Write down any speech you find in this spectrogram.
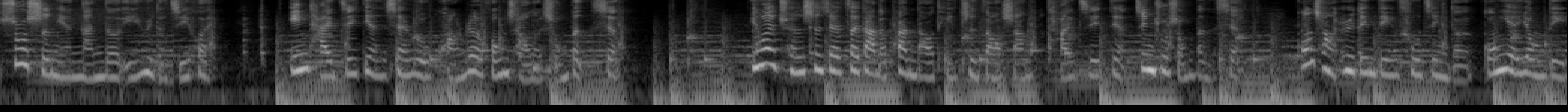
数十年难得一遇的机会，因台积电陷入狂热风潮的熊本县。因为全世界最大的半导体制造商台积电进驻熊本县，工厂预定地附近的工业用地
